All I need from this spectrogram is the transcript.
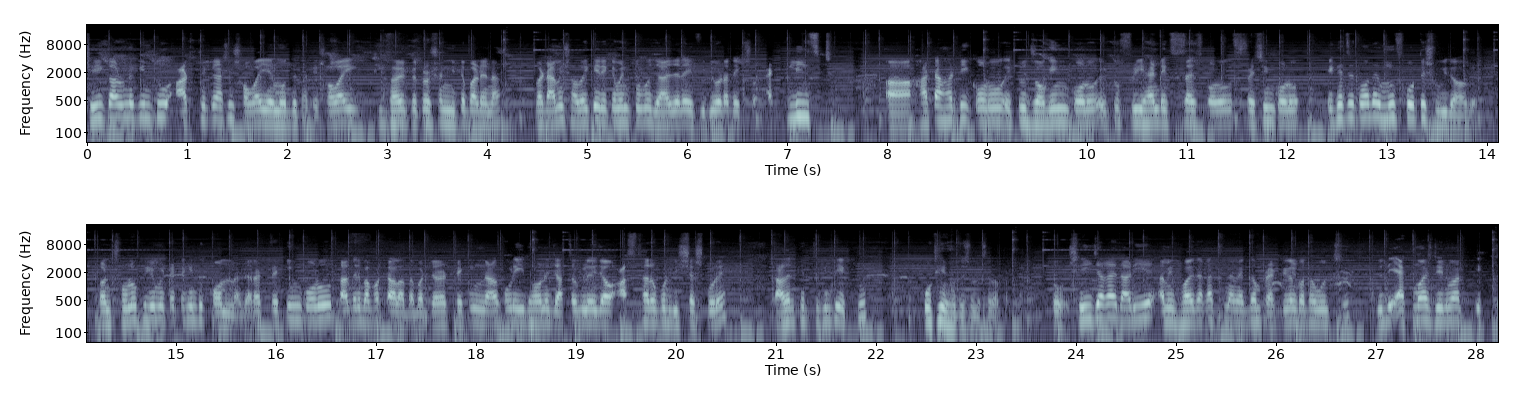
সেই কারণে কিন্তু আট থেকে আশি সবাই এর মধ্যে থাকে। সবাই ঠিকভাবে প্রিপারেশন নিতে পারে না। বাট আমি সবাইকে রেকমেন্ড করব, যারা যারা এই ভিডিওটা দেখছ অ্যাটলিস্ট হাঁটাহাঁটি করো, একটু জগিং করো, একটু ফ্রি হ্যান্ড এক্সারসাইজ করো স্ট্রেচিং করো, এক্ষেত্রে তোমাদের মুভ করতে সুবিধা হবে। কারণ ষোলো কিলোমিটারটা কিন্তু কম না। যারা ট্রেকিং করো, তাদের ব্যাপারটা আলাদা। বাট যারা ট্রেকিং না করে এই ধরনের যাত্রাগুলো যাও, আস্থার উপর বিশ্বাস করে, তাদের ক্ষেত্রে কিন্তু একটু কঠিন হতে চলেছে ব্যাপারটা। তো সেই জায়গায় দাঁড়িয়ে আমি ভয় দেখাচ্ছি না আমি একদম প্র্যাকটিক্যাল কথা বলছি। যদি এক মাস, দেড় মাস একটু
